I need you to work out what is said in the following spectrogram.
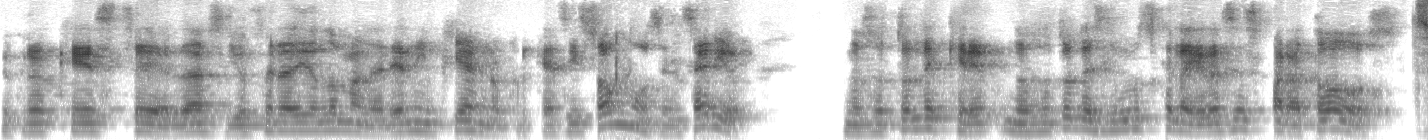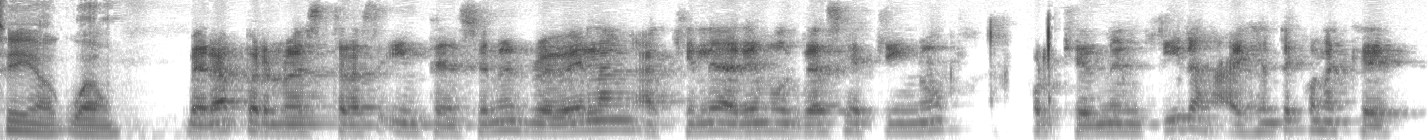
Yo creo que este, ¿verdad? Si yo fuera Dios lo mandaría al infierno, porque así somos, en serio. Nosotros, le queremos, nosotros decimos que la gracia es para todos. Sí, wow. ¿Verdad? Pero nuestras intenciones revelan a quién le daríamos gracia y a quién no, porque es mentira. Hay gente con la que,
